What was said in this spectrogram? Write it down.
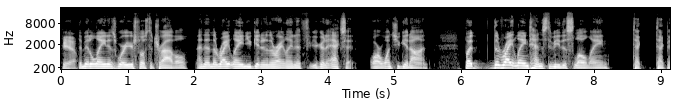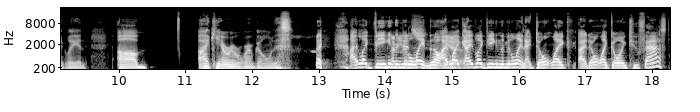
Yeah. The middle lane is where you're supposed to travel, and then the right lane you get into the right lane if you're going to exit or once you get on. But the right lane tends to be the slow lane, tech technically, and um, I can't remember where I'm going with this. I like being in I the mean, middle lane. No, I like I like being in the middle lane. I don't like I don't like going too fast.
